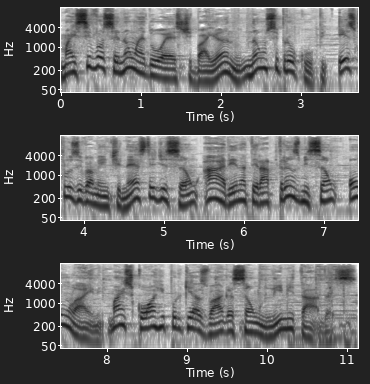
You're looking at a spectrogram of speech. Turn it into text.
Mas se você não é do Oeste Baiano, não se preocupe, exclusivamente nesta edição a arena terá transmissão online, mas corre porque as vagas são limitadas.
